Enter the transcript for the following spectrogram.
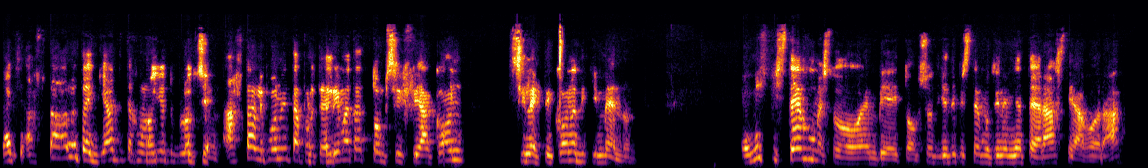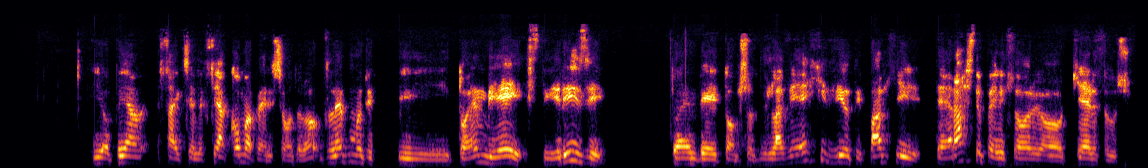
Εντάξει, αυτά όλα τα εγγυάται η τεχνολογία του blockchain. Αυτά λοιπόν είναι τα προτερήματα των ψηφιακών συλλεκτικών αντικειμένων. Εμείς πιστεύουμε στο NBA Top γιατί πιστεύουμε ότι είναι μια τεράστια αγορά η οποία θα εξελιχθεί ακόμα περισσότερο. Βλέπουμε ότι το NBA στηρίζει το NBA Top Shot, δηλαδή έχει δει ότι υπάρχει τεράστιο περιθώριο κέρδους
